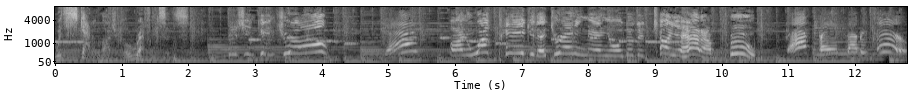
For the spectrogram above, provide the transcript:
with scatological references. Mission control? Yes? On what page of the training manual does it tell you how to poop? That's page number two.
